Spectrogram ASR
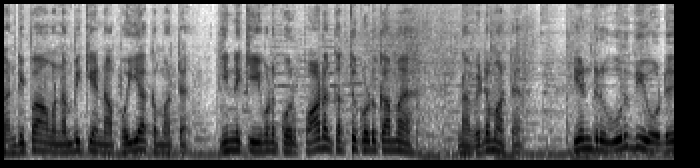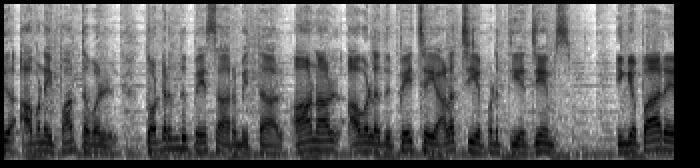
கண்டிப்பாக அவன் நம்பிக்கையை நான் பொய்யாக்க மாட்டேன். இன்னைக்கு இவனுக்கு ஒரு பாடம் கற்றுக் கொடுக்காம நான் விட மாட்டேன். என்று உறுதியோடு அவனை பார்த்தவள் தொடர்ந்து பேச ஆரம்பித்தாள். ஆனால் அவளது பேச்சை அலட்சியப்படுத்திய ஜேம்ஸ் இங்க பாரு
